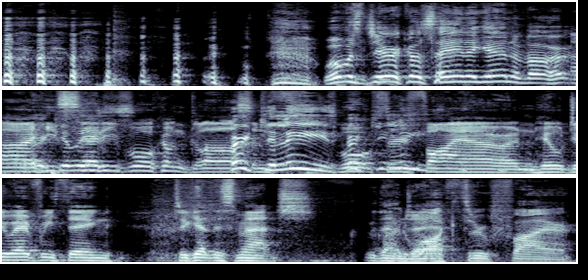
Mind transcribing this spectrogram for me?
What was Jericho saying again about Her- Uh, he Hercules? said he'd walk on glass, Hercules, and walk through fire, and he'll do everything to get this match with I'd walk through fire.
